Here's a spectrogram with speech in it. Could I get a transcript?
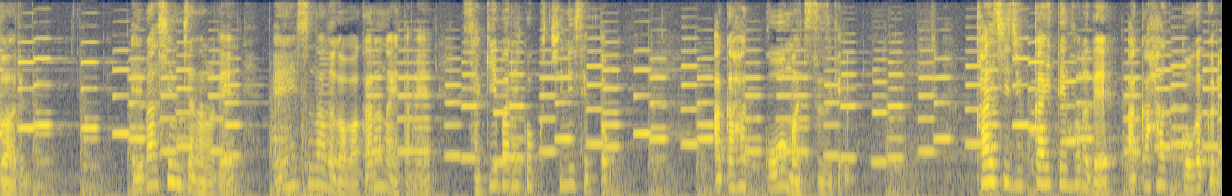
座る。エヴァ信者なので演出などがわからないため先張り告知にセット。赤発光を待ち続ける。開始10回転ほどで赤発光が来る。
